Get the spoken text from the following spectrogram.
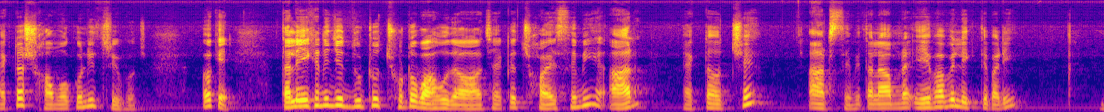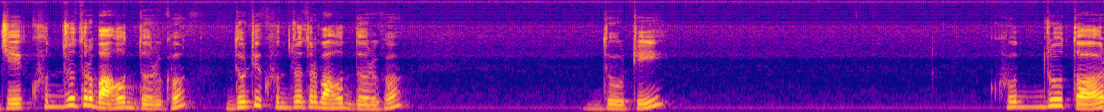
একটা সমকোণী ত্রিভুজ। ওকে তাহলে এখানে যে দুটো ছোট বাহু দেওয়া আছে, একটা ছয় সেমি আর একটা হচ্ছে আট সেমি তাহলে আমরা এভাবে লিখতে পারি, যে ক্ষুদ্রতর বাহুর দৈর্ঘ্য, দুটি ক্ষুদ্রতর বাহুর দৈর্ঘ্য, দুটি ক্ষুদ্রতর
